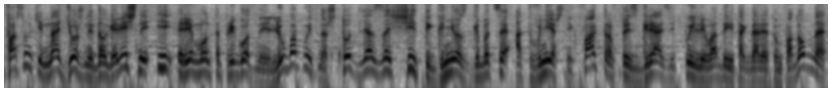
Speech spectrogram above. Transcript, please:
Форсунки надежные, долговечные и ремонтопригодные. Любопытно, что для защиты гнезд ГБЦ от внешних факторов, то есть грязи, пыли, воды и так далее и тому подобное,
